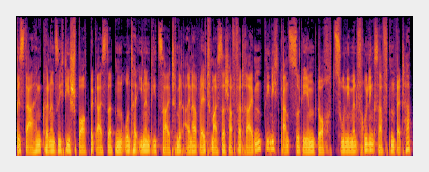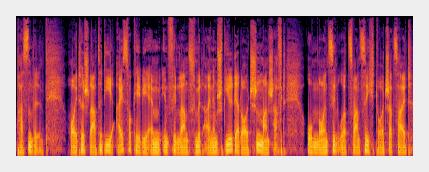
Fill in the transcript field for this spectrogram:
Bis dahin können sich die Sportbegeisterten unter ihnen die Zeit mit einer Weltmeisterschaft vertreiben, die nicht ganz zu dem doch zunehmend frühlingshaften Wetter passen will. Heute startet die Eishockey-WM in Finnland mit einem Spiel der deutschen Mannschaft. Um 19.20 Uhr deutscher Zeit,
